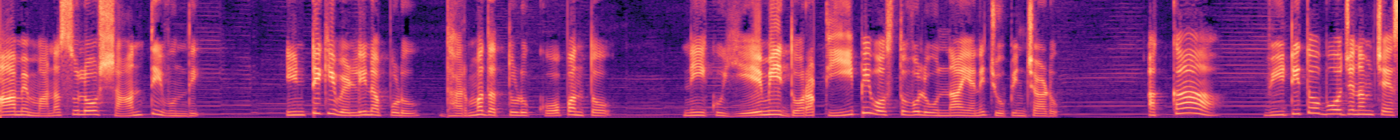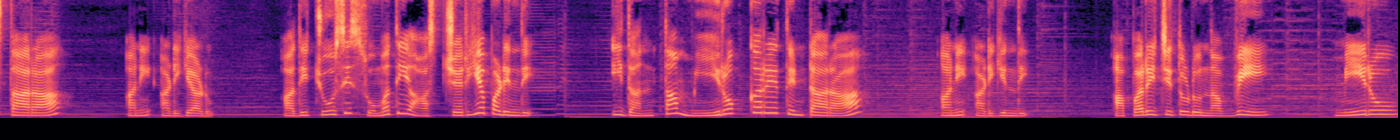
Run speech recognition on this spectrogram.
ఆమె మనసులో శాంతి ఉంది. ఇంటికి వెళ్ళినప్పుడు ధర్మదత్తుడు కోపంతో నీకు ఏమీ దొర తీపి వస్తువులు ఉన్నాయని చూపించాడు. అక్కా వీటితో భోజనం చేస్తారా? అని అడిగాడు. అది చూసి సుమతి ఆశ్చర్యపడింది. ఇదంతా మీరొక్కరే తింటారా? అని అడిగింది. అపరిచితుడు నవ్వి మీరు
